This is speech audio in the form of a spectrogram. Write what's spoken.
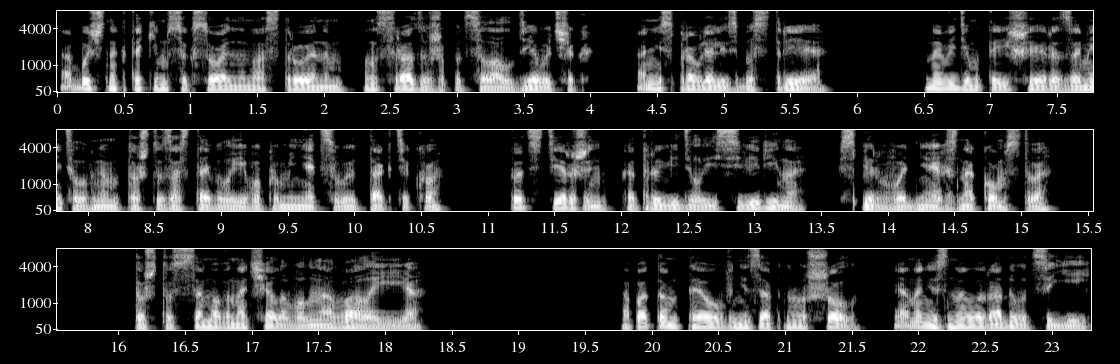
Обычно к таким сексуально настроенным он сразу же поцелал девочек, они справлялись быстрее. Но, видимо, Тейшейра заметил в нем то, что заставило его поменять свою тактику. Тот стержень, который видела и Северина с первого дня их знакомства. То, что с самого начала волновало ее. А потом Тео внезапно ушел, и она не знала, радоваться ей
